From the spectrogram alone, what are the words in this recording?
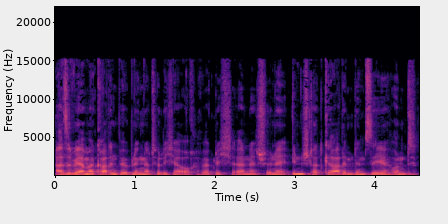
Also wir haben ja gerade in Böblingen natürlich ja auch wirklich eine schöne Innenstadt gerade mit dem See und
